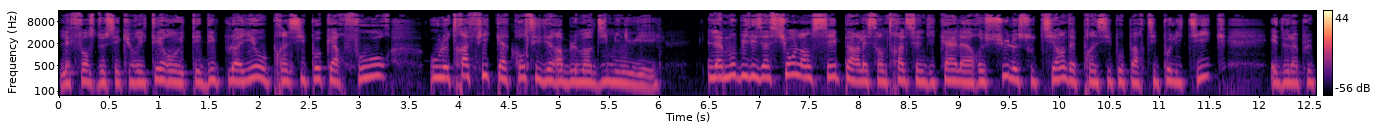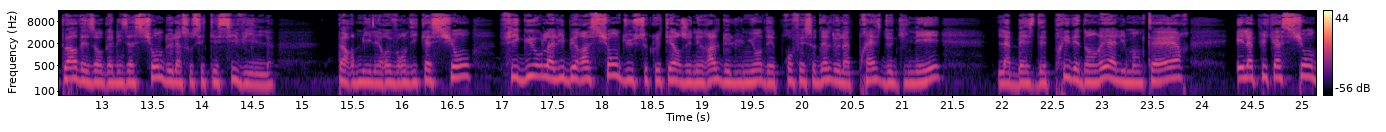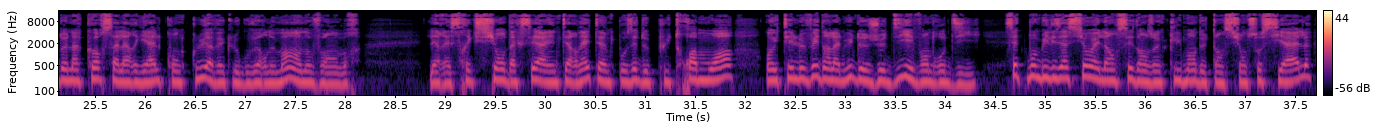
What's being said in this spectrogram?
Les forces de sécurité ont été déployées aux principaux carrefours où le trafic a considérablement diminué. La mobilisation lancée par les centrales syndicales a reçu le soutien des principaux partis politiques et de la plupart des organisations de la société civile. Parmi les revendications figure la libération du secrétaire général de l'Union des professionnels de la presse de Guinée, la baisse des prix des denrées alimentaires et l'application d'un accord salarial conclu avec le gouvernement en novembre. Les restrictions d'accès à Internet imposées depuis trois mois ont été levées dans la nuit de jeudi et vendredi. Cette mobilisation est lancée dans un climat de tension sociale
